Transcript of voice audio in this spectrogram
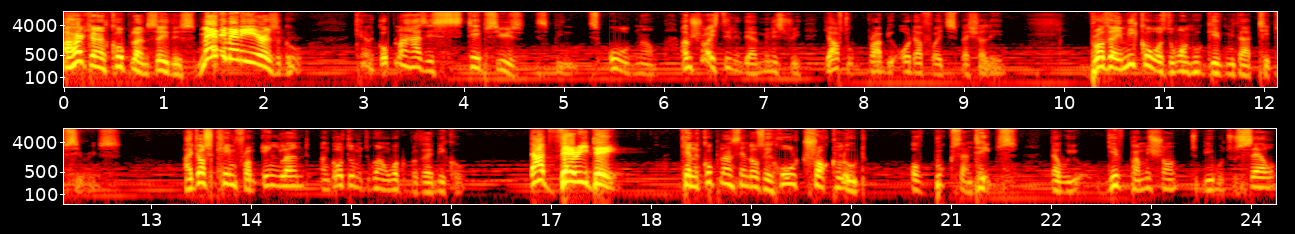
I heard Kenneth Copeland say this many, many years ago. Kenneth Copeland has his tape series. It's been it's old now. I'm sure it's still in their ministry. You have to probably order for it specially. Brother Emiko was the one who gave me that tape series. I just came from England and God told me to go and work with Brother Emiko. That very day, Ken Copeland sent us a whole truckload of books and tapes that we give permission to be able to sell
